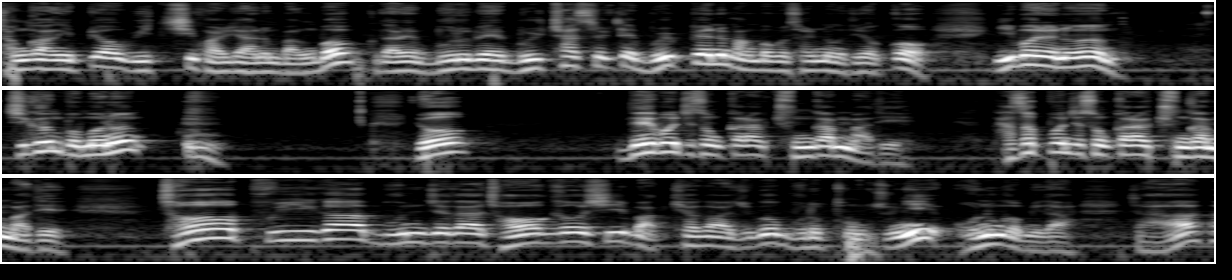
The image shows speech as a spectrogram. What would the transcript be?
정강이 뼈 위치 관리하는 방법, 그 다음에 무릎에 물 찼을 때 물 빼는 방법을 설명드렸고 이번에는 지금 보면은 요 네 번째 손가락 중간 마디, 다섯 번째 손가락 중간 마디. 저 부위가 문제가 저것이 막혀가지고 무릎 통증이 오는 겁니다. 자,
